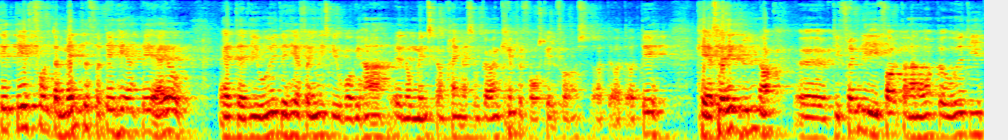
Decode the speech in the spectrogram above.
det, det fundamentet for det her, det er jo, at øh, vi er ude i det her foreningsliv, hvor vi har øh, nogle mennesker omkring os, som gør en kæmpe forskel for os. Og, og, og det kan jeg slet ikke hylde nok. Øh, de frivillige folk, der render rundt derude, de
